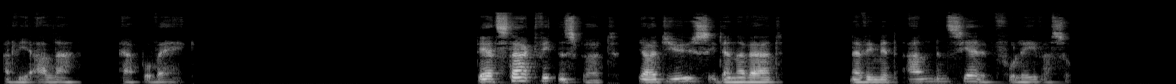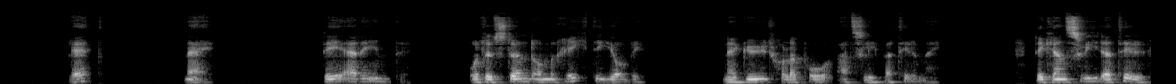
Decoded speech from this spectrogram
att vi alla är på väg. Det är ett starkt vittnesbörd, ja ett ljus i denna värld, när vi med Andens hjälp får leva så. Lätt? Nej, det är det inte. Och till stundom riktigt jobbigt, när Gud håller på att slipa till mig. Det kan svida till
